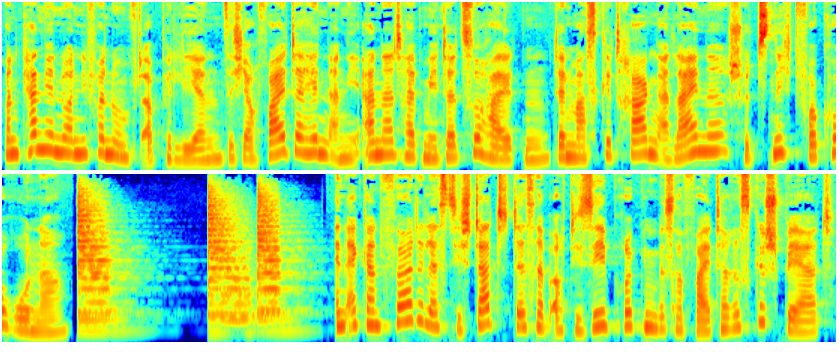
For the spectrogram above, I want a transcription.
Man kann hier nur an die Vernunft appellieren, sich auch weiterhin an die anderthalb Meter zu halten, denn Maske tragen alleine schützt nicht vor Corona. In Eckernförde lässt die Stadt deshalb auch die Seebrücken bis auf weiteres gesperrt.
